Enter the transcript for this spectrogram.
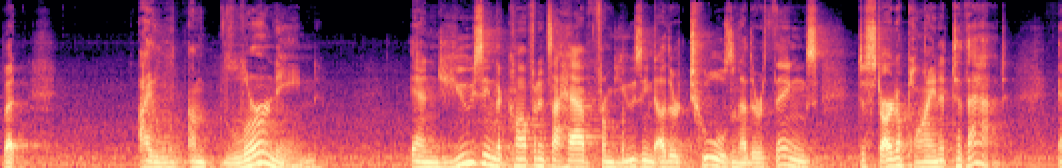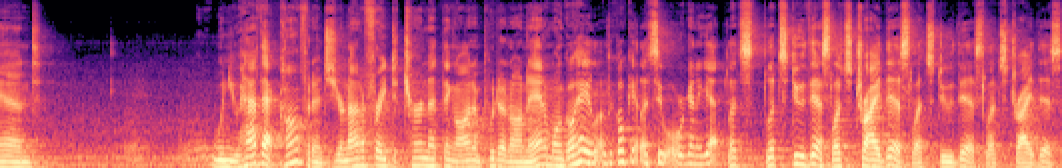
But I, I'm learning and using the confidence I have from using other tools and other things to start applying it to that. And when you have that confidence, you're not afraid to turn that thing on and put it on an animal and go, hey, look, okay, let's see what we're going to get. Let's let's do this. Let's try this. Let's do this. Let's try this.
